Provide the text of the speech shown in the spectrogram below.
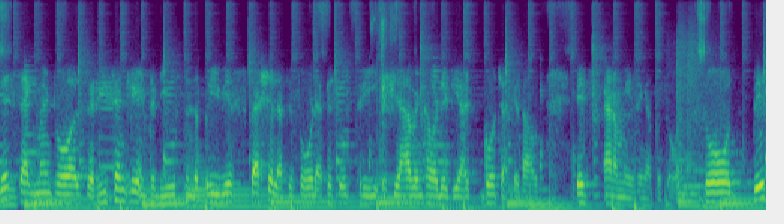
this segment was recently introduced in the previous special episode, episode three. If you haven't heard it yet, go check it out. It's an amazing episode. So this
